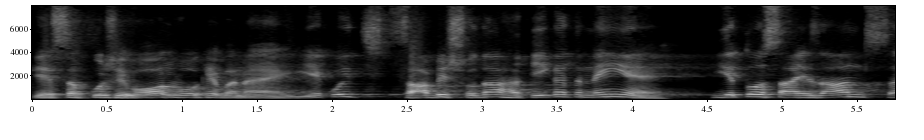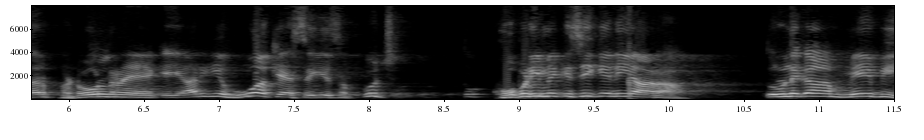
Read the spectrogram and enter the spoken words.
کہ سب کچھ ایوالو ہو کے بنا ہے یہ کوئی ثابت شدہ حقیقت نہیں ہے یہ تو سائنسدان سر پھٹول رہے ہیں کہ یار یہ ہوا کیسے یہ سب کچھ تو کھوپڑی میں کسی کے نہیں آ رہا تو انہوں نے کہا مے بھی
